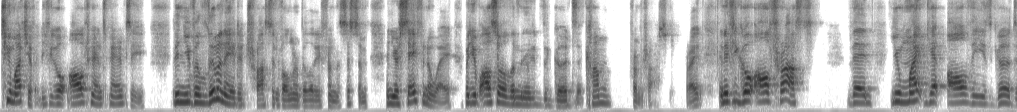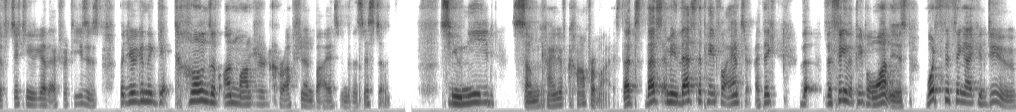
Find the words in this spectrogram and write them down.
too much of it, if you go all transparency, then you've eliminated trust and vulnerability from the system and you're safe in a way, but you've also eliminated the goods that come from trust, right? And if you go all trust, then you might get all these goods of stitching together expertises, but you're going to get tons of unmonitored corruption and bias into the system. So you need some kind of compromise. That's that's I mean that's the painful answer. I think the, the thing that people want is what's the thing I can do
